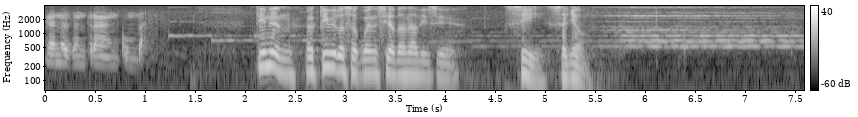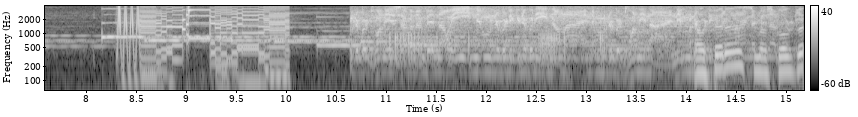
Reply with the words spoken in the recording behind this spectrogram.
Ganes d'entrar en combat. Tinent, activi la seqüència d'anàlisi. Sí, senyor. 29. Alferes, m'escolta?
